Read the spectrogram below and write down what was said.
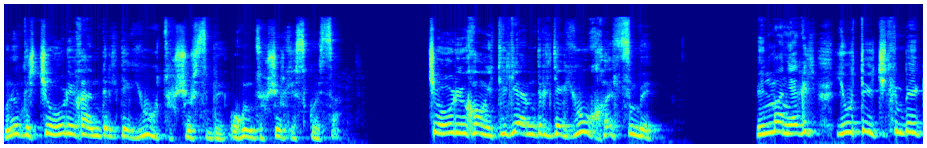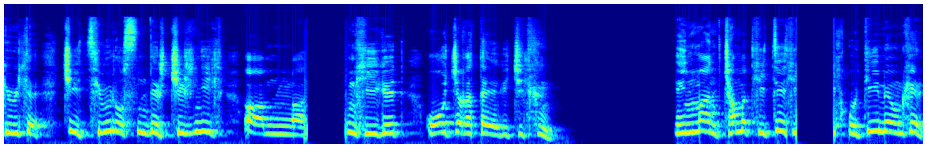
Өнөөдөр чи өөрийнхөө амьдралыг юу зөвшөөрсөн бэ? Уг нь зөвшөөрөх ёсгүйсэн. Чи өөрийнхөө итгэлийн амьдралыг юу холсон бэ? Энэ маань яг л юутэй ижилхэн бэ гэвэл чи цэвэр усан дээр чирнийл хийгээд ууж байгаатай яг ижилхэн. Энэ маань чамд хизээ болохгүй тийм ээ үнэхээр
